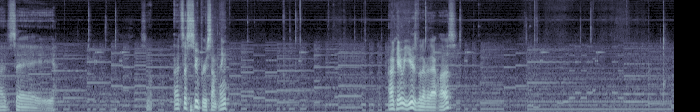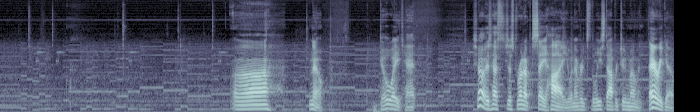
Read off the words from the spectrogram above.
I'd say... So, that's a super something. Okay, we used whatever that was. Uh, no. Go away, cat. She always has to just run up to say hi whenever it's the least opportune moment. There we go.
